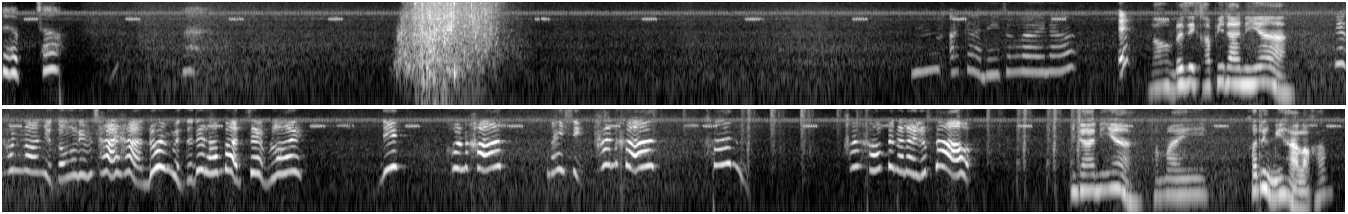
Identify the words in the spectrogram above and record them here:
เจ็บจังอืมอากาศดีจังเลยนะ ลองด้วยสิครับพี่ดาเนียมีคนนอนอยู่ตรงริมชายหาดด้วยเหมือนจะได้รับบาดเจ็บเลย นี่คุณคะไม่สิท่านคะท่าน ท่านคะเป็นอะไรหรือเปล่า พี่ดาเนียทำไมเขาถึงมีหาเหรอครับเขาจะเป็น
